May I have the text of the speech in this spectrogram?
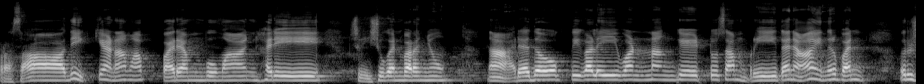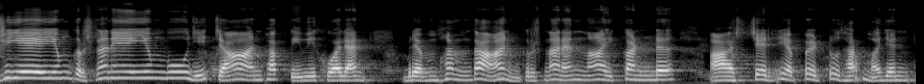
പ്രസാദിക്കണം അപ്പരമ്പുമാൻ ഹരേ. ശ്രീശുകൻ പറഞ്ഞു നാരദോക്തികളീ വണ്ണം കേട്ടു സംപ്രീതനായി നൃപൻ. ഋഷിയെയും കൃഷ്ണനെയും പൂജിച്ചാൻ ഭക്തിവിഹ്വലൻ ബ്രഹ്മം താൻ കൃഷ്ണനെന്നായി കണ്ട് ആശ്ചര്യപ്പെട്ടു ധർമ്മജൻ.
